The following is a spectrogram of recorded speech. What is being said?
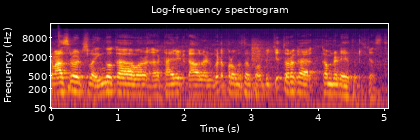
క్రాస్ రోడ్స్లో ఇంకొక టాయిలెట్ కావాలని కూడా ప్రపోజల్ పంపించి త్వరగా కంప్లీట్ అయ్యేటట్లు చేస్తాం.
